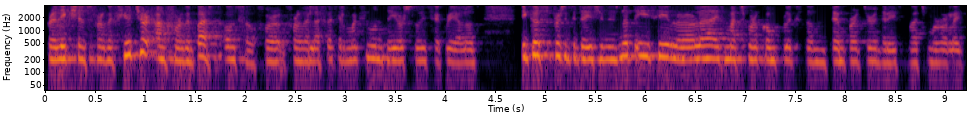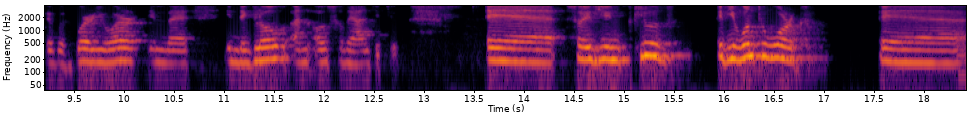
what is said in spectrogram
predictions for the future and for the past also. For, for the last glacial maximum they also disagree a lot because precipitation is not easy blah, blah, blah. It's much more complex than temperature. That is much more related with where you are in the in the globe and also the altitude uh, so if you include if you want to work uh,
